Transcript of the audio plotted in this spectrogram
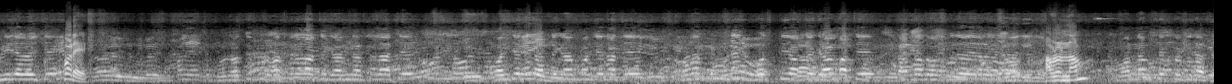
ব্রিজে রয়েছে। লক্ষ্মীপুর হসপিটাল আছে গ্রামীণ হসপিটাল আছে পঞ্চায়েত আছে গ্রাম পঞ্চায়েত আছে অনেক অনেক বস্তি আছে গ্রাম আছে হয়ে গেল। আপনার নাম? আমার নাম শেখ কবির আছে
